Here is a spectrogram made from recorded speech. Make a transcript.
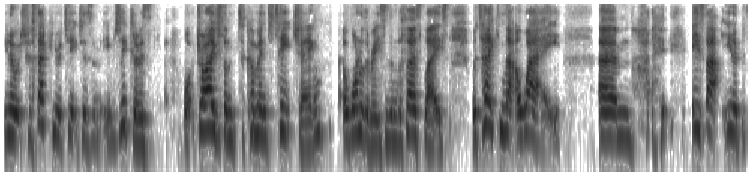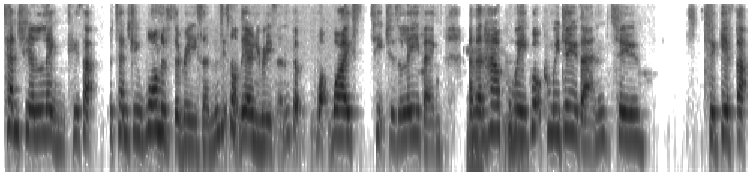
you know which for secondary teachers in particular is what drives them to come into teaching, one of the reasons in the first place, we're taking that away. Um, is that you know potentially a link? Is that potentially one of the reasons? It's not the only reason, but what why teachers are leaving, and then how can we? What can we do then to to give that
